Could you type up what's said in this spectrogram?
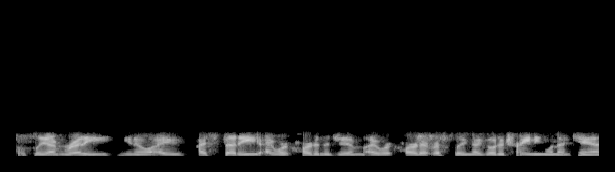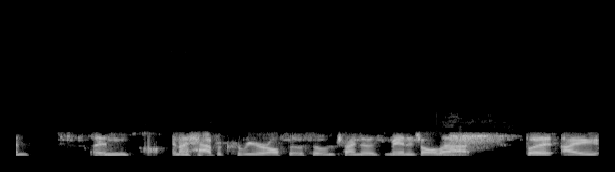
hopefully I'm ready. You know, I I study, I work hard in the gym, I work hard at wrestling, I go to training when I can, and and I have a career also, so I'm trying to manage all that. But I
